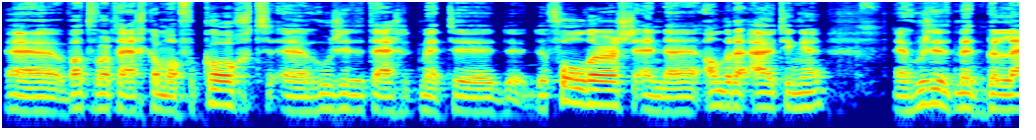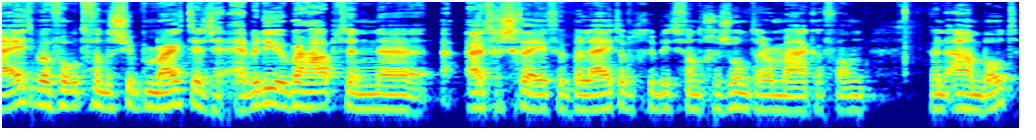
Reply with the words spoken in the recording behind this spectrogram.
uh, wat wordt eigenlijk allemaal verkocht, uh, hoe zit het eigenlijk met de, de, de folders en de andere uitingen. hoe zit het met beleid bijvoorbeeld van de supermarkten? Hebben die überhaupt een uitgeschreven beleid op het gebied van gezonder maken van hun aanbod?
